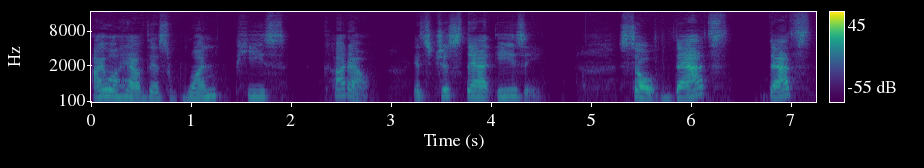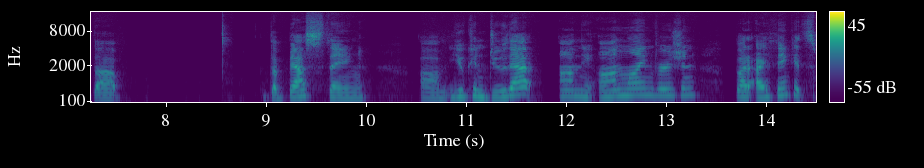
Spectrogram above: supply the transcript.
I will have this one piece cutout. It's just that easy. So that's that's the the best thing. Um, you can do that on the online version, but I think it's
